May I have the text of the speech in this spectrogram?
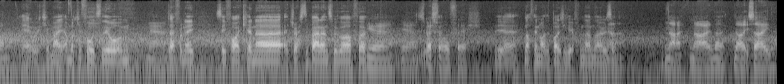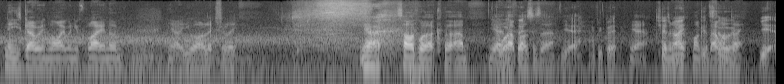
um, Yeah, wicked, mate. I'm looking forward to the autumn. yeah. Definitely. See if I can uh, address the balance with Arthur. Yeah, yeah, special old fish. Yeah, nothing like the buzz you get from them though, is No. it? No, no, no, no, like you say, knees going like when you're playing them. You know, you are literally. Yeah, it's hard work, but um, yeah, that buzz is there. Yeah, every bit. Yeah, Cheers, mate. Might Good get back one story. day. Yeah.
